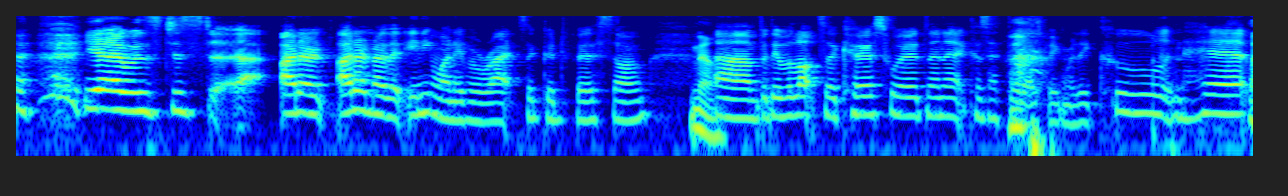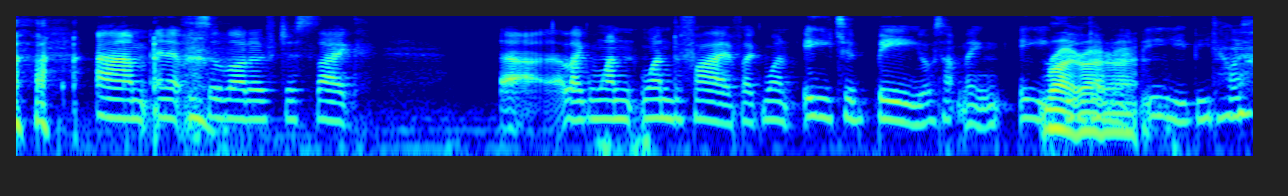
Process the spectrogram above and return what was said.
yeah, it was just. Uh, I don't. I don't know that anyone ever writes a good first song. No. Um, but there were lots of curse words in it because I thought I was being really cool and hip. Um, and it was a lot of just like. Uh, like one one to five, like one E to B or something. E, Right, B right, dominant, right. E, B dominant,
